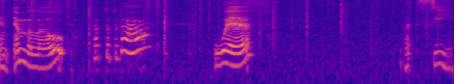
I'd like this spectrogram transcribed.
an envelope da, da, da, da, with, let's see.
